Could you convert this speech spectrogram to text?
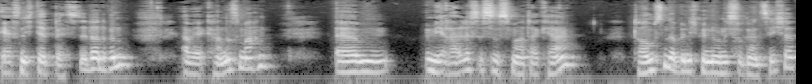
Er ist nicht der Beste da drin, aber er kann es machen. Ähm, Miralles ist ein smarter Kerl. Thompson, da bin ich mir noch nicht so ganz sicher.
